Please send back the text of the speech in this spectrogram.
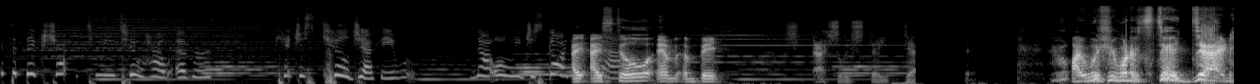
It's a big shock to me too. However, can't just kill Jeffy. Not when we just got I, I still am a bit She actually stayed dead. I wish he would have stayed dead.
